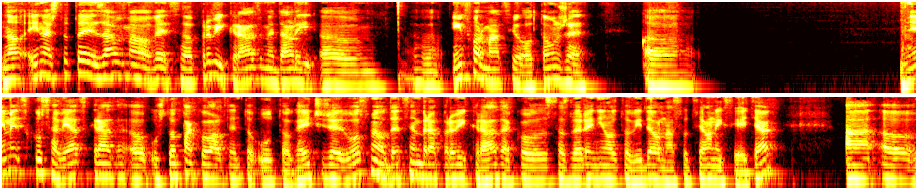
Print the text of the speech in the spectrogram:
No ináč toto je zaujímavá vec. Prvýkrát sme dali uh, informáciu o tom, že uh, v Nemecku sa viackrát uh, už zopakoval tento útok. Hej? Čiže 8. decembra prvýkrát, ako sa zverejnilo to video na sociálnych sieťach, a uh,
